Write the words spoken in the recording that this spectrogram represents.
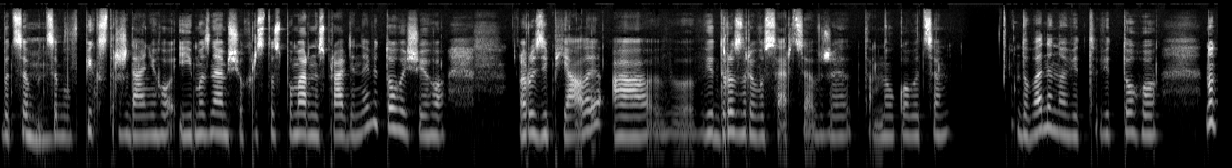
бо це mm-hmm. це був пік страждань його, і ми знаємо, що Христос помер насправді не від того, що його розіп'яли, а від розриву серця вже там науково це доведено від від того. Ну,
